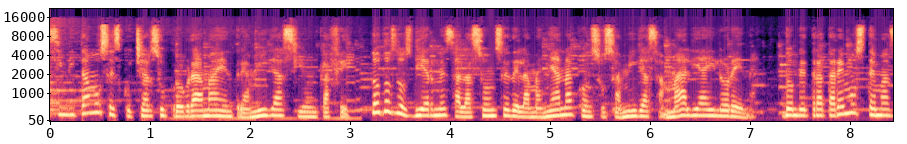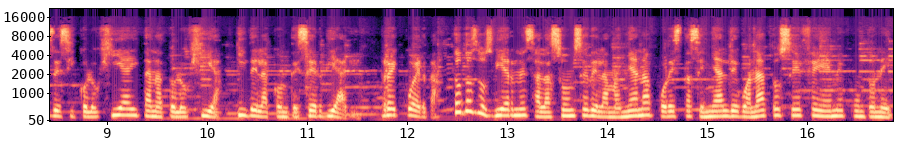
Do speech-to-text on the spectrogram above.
Les invitamos a escuchar su programa Entre Amigas y un Café, todos los viernes a las 11 de la mañana con sus amigas Amalia y Lorena, donde trataremos temas de psicología y tanatología y del acontecer diario. Recuerda, todos los viernes a las 11 de la mañana por esta señal de guanatosfm.net.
